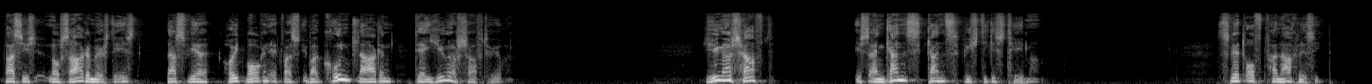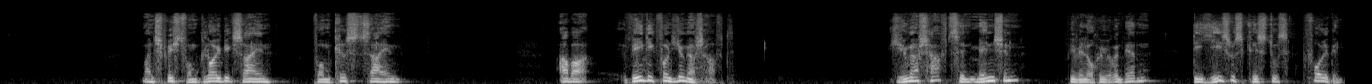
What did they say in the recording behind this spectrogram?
Was ich noch sagen möchte, ist, dass wir heute Morgen etwas über Grundlagen der Jüngerschaft hören. Jüngerschaft ist ein ganz, ganz wichtiges Thema. Es wird oft vernachlässigt. Man spricht vom Gläubigsein, vom Christsein, aber wenig von Jüngerschaft. Jüngerschaft sind Menschen, wie wir noch hören werden, die Jesus Christus folgen.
